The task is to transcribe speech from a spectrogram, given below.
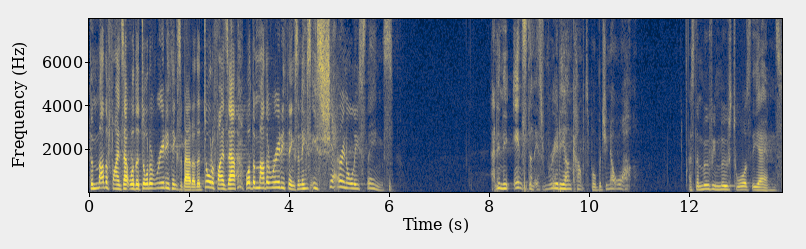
The mother finds out what the daughter really thinks about her. The daughter finds out what the mother really thinks. And he's, he's sharing all these things. And in the instant, it's really uncomfortable. But you know what? As the movie moves towards the end,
